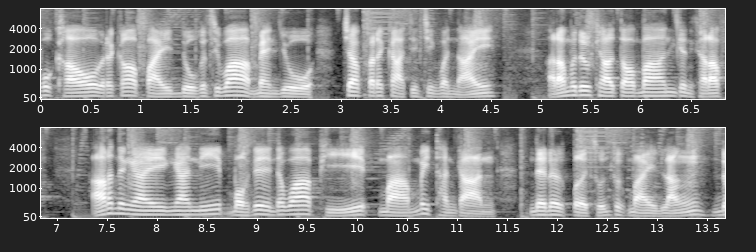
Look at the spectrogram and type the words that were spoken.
พวกเขาแล้วก็ไปดูกันสิว่าแมนยูจะประกาศจริง ๆ วันไหน เรามาดูข่าวต่อมากันครับ อารันยังไงงานนี้บอกได้เลยนะว่าผีมาไม่ทันการ ได้เลิกเปิดศูนย์ฝึกใหม่หลังโด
